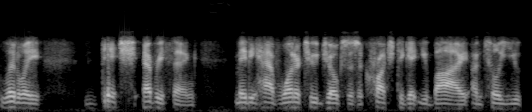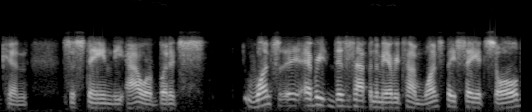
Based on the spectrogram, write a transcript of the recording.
literally ditch everything. Maybe have one or two jokes as a crutch to get you by until you can sustain the hour. But it's once every this has happened to me every time. Once they say it's sold,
